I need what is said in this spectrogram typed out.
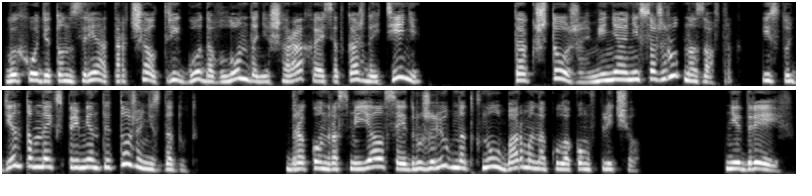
Выходит, он зря торчал три года в Лондоне, шарахаясь от каждой тени? Так что же, меня не сожрут на завтрак? И студентам на эксперименты тоже не сдадут? Дракон рассмеялся и дружелюбно ткнул бармена кулаком в плечо. «Не дрейф.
